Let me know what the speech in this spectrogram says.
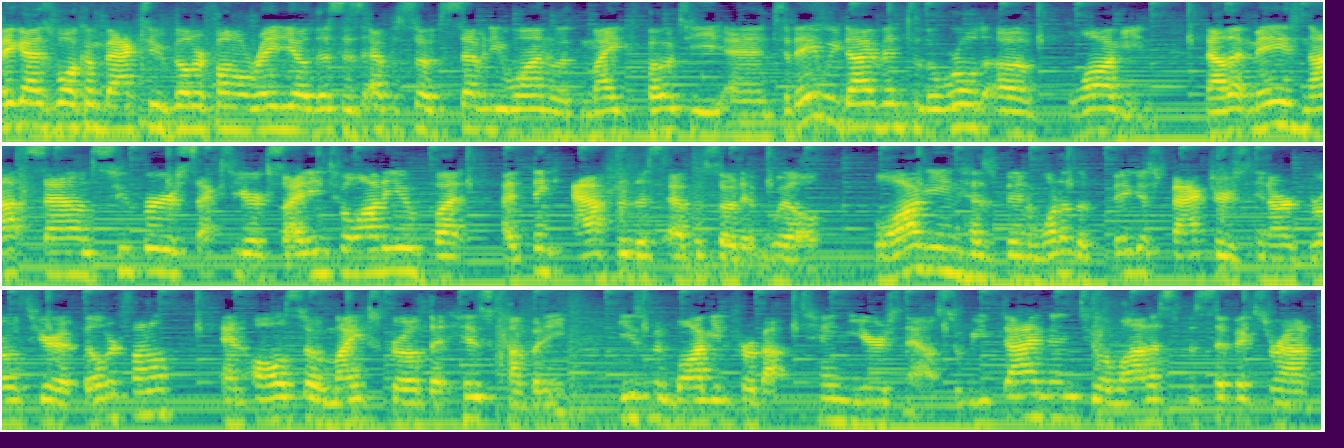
Hey guys, welcome back to Builder Funnel Radio. This is episode 71 with Mike Foti, and today we dive into the world of blogging. Now, that may not sound super sexy or exciting to a lot of you, but I think after this episode it will. Blogging has been one of the biggest factors in our growth here at Builder Funnel and also Mike's growth at his company. He's been blogging for about 10 years now. So we dive into a lot of specifics around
